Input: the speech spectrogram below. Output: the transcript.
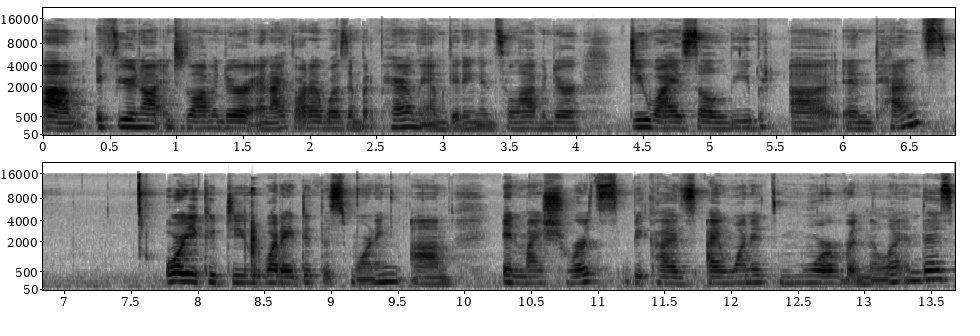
Um, if you're not into lavender, and I thought I wasn't, but apparently I'm getting into lavender, do YSL Libre uh, Intense. Or you could do what I did this morning um, in my shorts because I wanted more vanilla in this.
